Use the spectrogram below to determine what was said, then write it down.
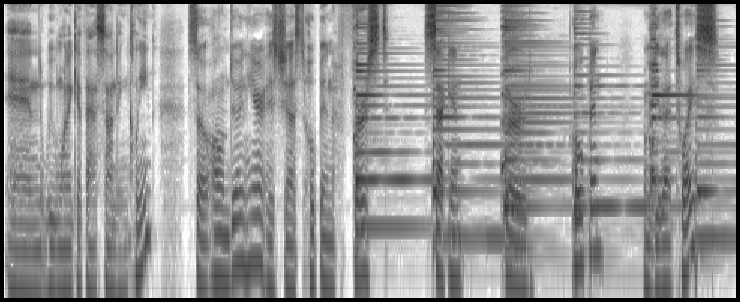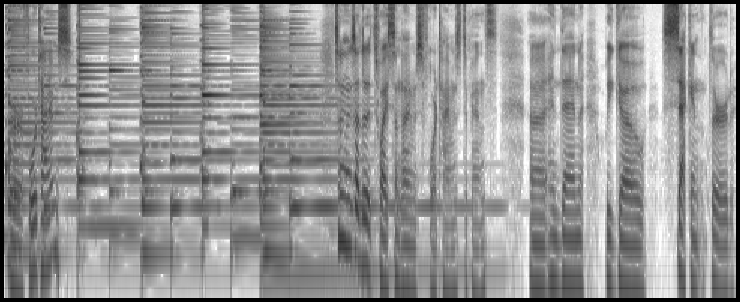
and we want to get that sounding clean. So all I'm doing here is just open first, second, third, open. And we do that twice or four times. Sometimes I'll do it twice, sometimes four times, depends. Uh, and then we go second, third,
